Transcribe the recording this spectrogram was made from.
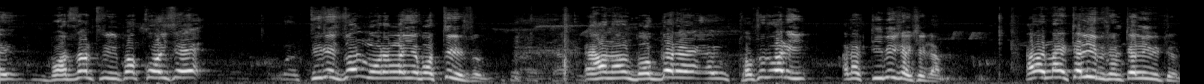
এই বরযাত্রী পক্ষ হয়েছে তিরিশ জন মোরাল লইয়ে বত্রিশ জন। এখন আমার এই শ্বশুর বাড়ি একটা টিভি চাইছিলাম। আর মানে টেলিভিশন টেলিভিশন।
